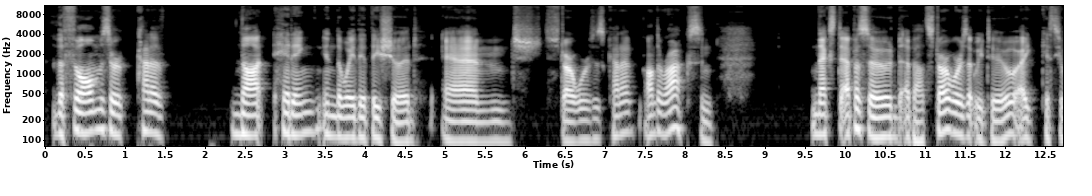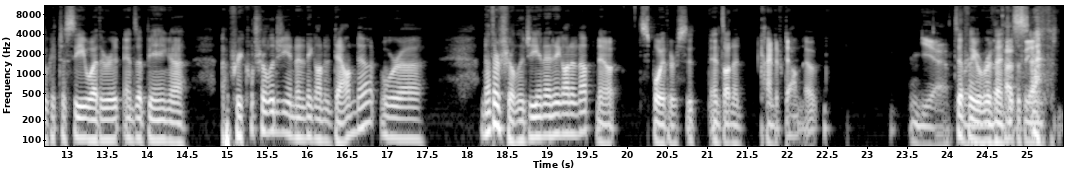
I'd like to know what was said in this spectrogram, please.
the films are kind of not hitting in the way that they should, and Star Wars is kind of on the rocks. And next episode about Star Wars that we do, I guess you'll get to see whether it ends up being a, a prequel trilogy and ending on a down note, or a, another trilogy and ending on an up note. Spoilers, it ends on a kind of down note. Yeah, Definitely a for anyone that Revenge of the seen- Sith.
